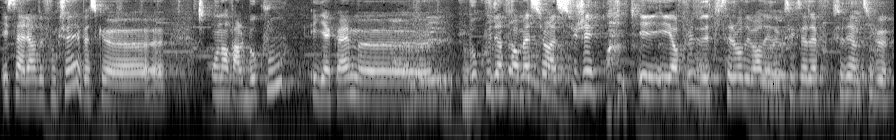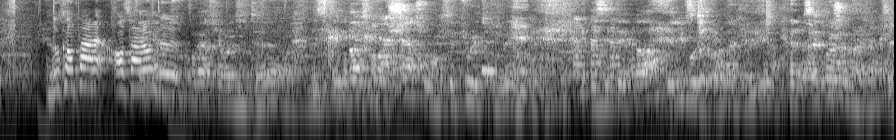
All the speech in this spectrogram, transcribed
Et ça a l'air de fonctionner parce que euh, on en parle beaucoup et il y a quand même ah beaucoup d'informations à ce sujet. Et, en plus, vous êtes tellement débordés, donc c'est que ça doit fonctionner un petit peu. Donc en, en parlant de. convertir auditeur, euh, n'hésitez pas, parce qu'on cherche, on ne sait plus où les trouver. N'hésitez pas, c'est du boulot, hein, je veux dire. C'est pas chômage. Hein.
